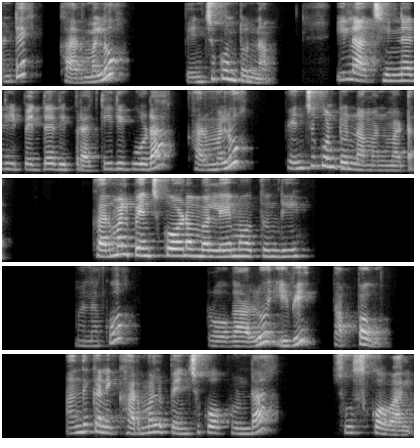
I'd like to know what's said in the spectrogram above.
అంటే కర్మలు పెంచుకుంటున్నాం. ఇలా చిన్నది పెద్దది ప్రతిది కూడా కర్మలు పెంచుకుంటున్నాం అన్నమాట. కర్మలు పెంచుకోవడం వల్ల ఏమవుతుంది? మనకు రోగాలు ఇవి తప్పవు. అందుకని కర్మలు పెంచుకోకుండా చూసుకోవాలి.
